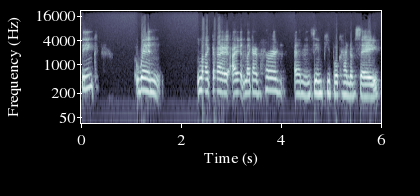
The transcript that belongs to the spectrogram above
think when like I, I like I've heard and seen people kind of say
